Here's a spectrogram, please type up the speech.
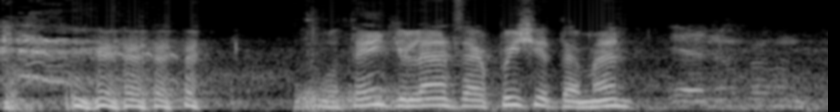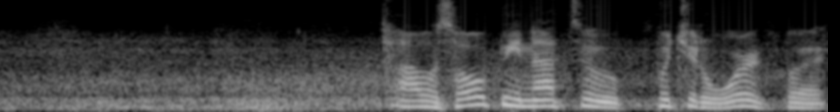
well, thank you, Lance. I appreciate that, man. Yeah, no problem. I was hoping not to put you to work, but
